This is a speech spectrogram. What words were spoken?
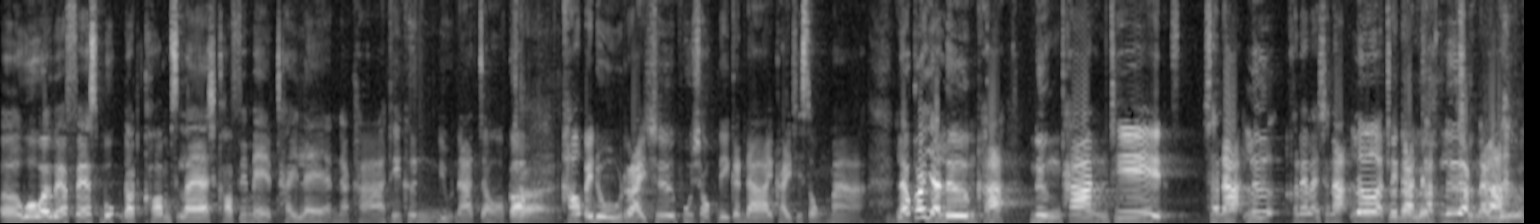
เอ่อ www.facebook.com/coffeemate thailand นะคะ ที่ขึ้นอยู่หน้าจอก็ใช่เข้าไปดูรายชื่อผู้โชคดีกันได้ใครที่ส่งมา แล้วก็อย่าลืมค่ะหนึ่งท่านที่ ชนะเลือกเขาเรียกอะไรชนะเลิศในการคัดเลือกนะคะชนะเลิศ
